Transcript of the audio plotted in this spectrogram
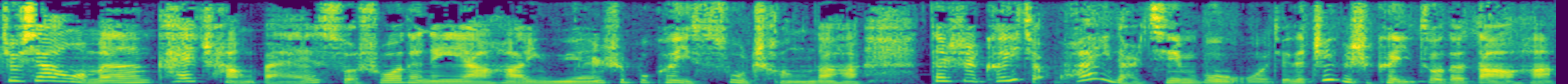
就像我们开场白所说的那样哈，语言是不可以速成的哈，但是可以较快一点进步，我觉得这个是可以做得到哈。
